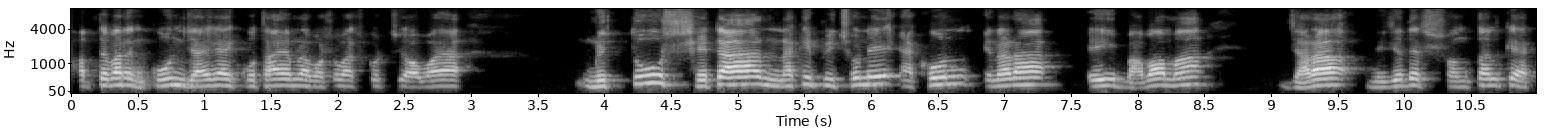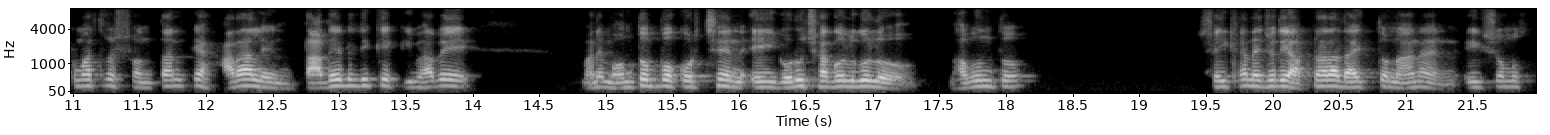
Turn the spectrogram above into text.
ভাবতে পারেন কোন জায়গায় কোথায় আমরা বসবাস করছি, অভয়া মৃত্যু সেটা নাকি পিছনে এখন এনারা এই বাবা মা যারা নিজেদের সন্তানকে, একমাত্র সন্তানকে হারালেন, তাদের দিকে কীভাবে মানে মন্তব্য করছেন এই গরু ছাগলগুলো ভাবুন তো। সেইখানে যদি আপনারা দায়িত্ব না নেন, এই সমস্ত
